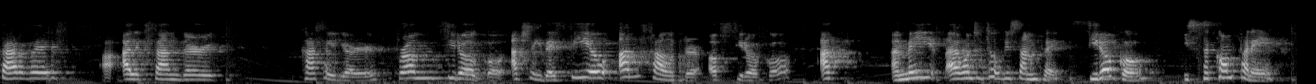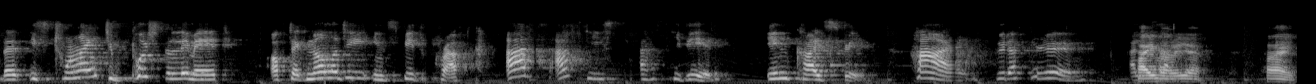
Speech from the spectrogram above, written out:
tardes, Alexander Kasselger from Sirocco, actually the CEO and founder of Sirocco. I, want to tell you something. Sirocco is a company that is trying to push the limit of technology in speedcraft as, as, he, as he did in kite speed. Hi, good afternoon. Hi, Maria. Hi.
